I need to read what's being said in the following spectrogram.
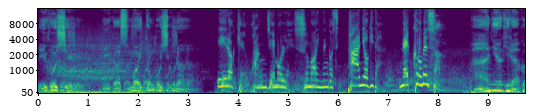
이곳이 네가 숨어있던 곳이구나. 이렇게 황제 몰래 숨어 있는 것은 반역이다. 네크로맨서. 반역이라고.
